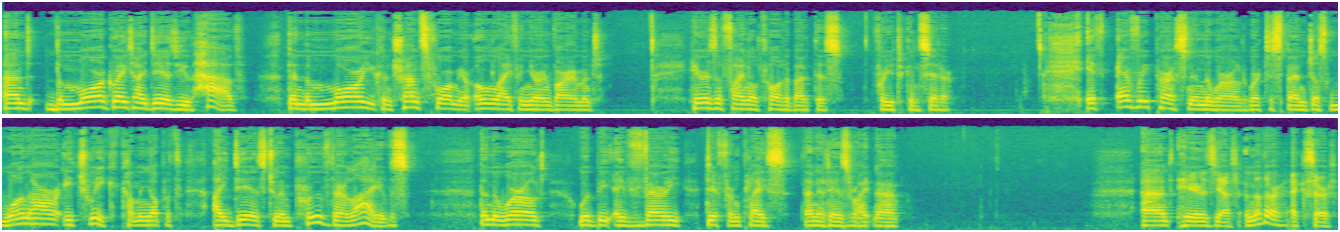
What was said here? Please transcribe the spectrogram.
And the more great ideas you have, then the more you can transform your own life and your environment. Here is a final thought about this for you to consider. If every person in the world were to spend just one hour each week coming up with ideas to improve their lives, then the world would be a very different place than it is right now. And here's yet another excerpt.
